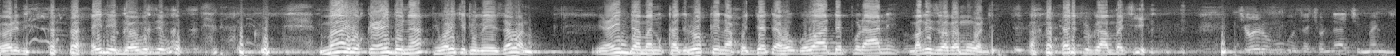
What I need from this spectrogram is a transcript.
Ayididde obuzibu. Ma yuqiduna tewali kitubeeza wano. Inda man kad luqina hujjatahu gwe wadde pulaani magezi bagamuwadde. Ati tugamba ki? Kyoera omubuuza kyonna akimanyi.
